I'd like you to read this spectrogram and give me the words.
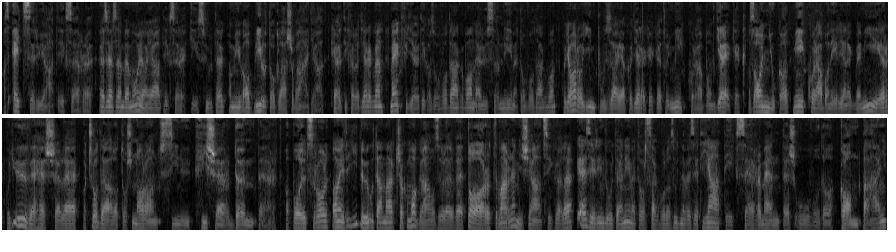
az egyszerű játékszerre. Ezzel szemben olyan játékszerek készültek, ami a birtoklás vágyát keltik fel a gyerekben. Megfigyelték az óvodákban, először német óvodákban, hogy arra impulzálják a gyerekeket, hogy még korábban gyerekek az anyjukat még korábban érjenek be. Miért? Hogy ő vehesse le a csodálatos narancs színű Fischer dömpert a polcról, amelyet egy idő után már csak magához ölelve tart, már nem is játszik vele. Ezért indult el Németországból az úgynevezett játékszermentes óvoda kampány,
